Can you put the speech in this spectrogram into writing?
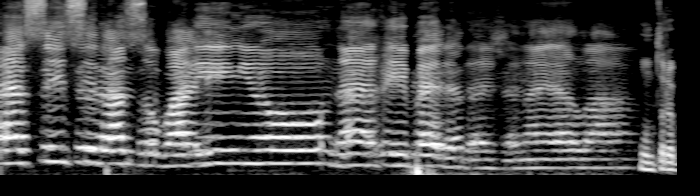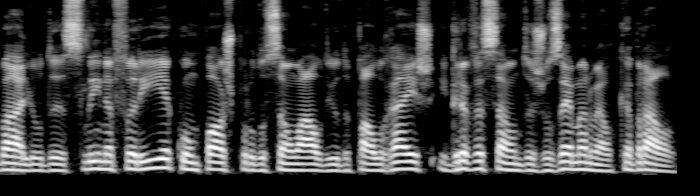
Assim se dança o balinho na ribeira da janela. Um trabalho de Celina Faria com pós-produção áudio de Paulo Reis e gravação de José Manuel Cabral.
